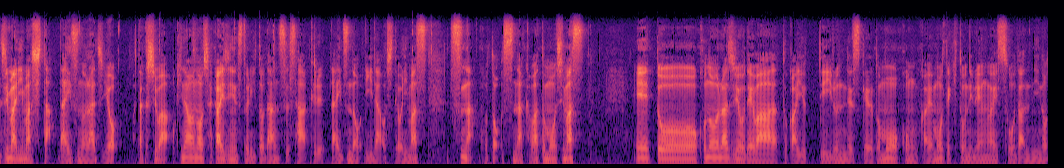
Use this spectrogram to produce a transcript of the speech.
始まりました。大豆のラジオ。私は沖縄の社会人ストリートダンスサークル大豆のリーダーをしております。砂こと砂川と申します。えーとこのラジオではとか言っているんですけれども今回も適当に恋愛相談に乗っ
